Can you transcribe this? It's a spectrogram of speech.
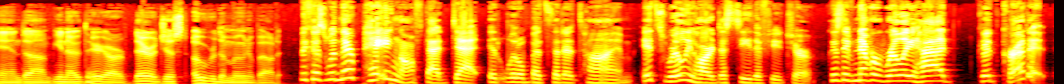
and um, you know they are they're just over the moon about it. Because when they're paying off that debt at little bits at a time, it's really hard to see the future because they've never really had good credit.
